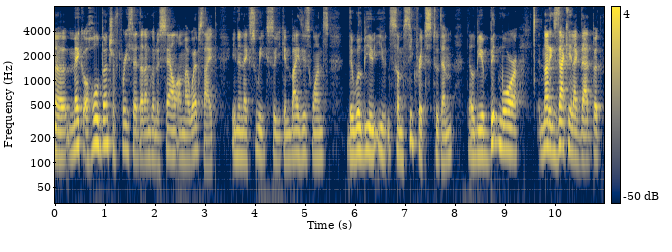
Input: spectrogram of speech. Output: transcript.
to make a whole bunch of presets that I'm to sell on my website in the next week. So you can buy these ones. There will be even some secrets to them. There'll be a bit more, not exactly like that, but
